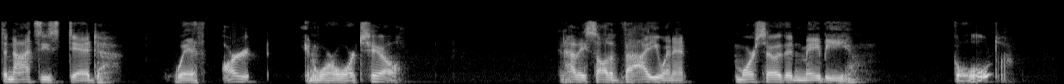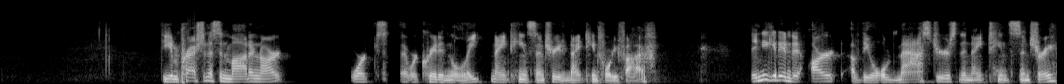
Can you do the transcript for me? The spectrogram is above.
the Nazis did with art in World War II and how they saw the value in it more so than maybe gold. The Impressionist and modern art works that were created in the late 19th century to 1945. Then you get into art of the old masters in the 19th century,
